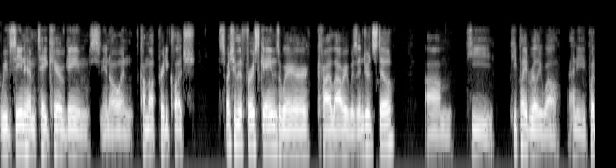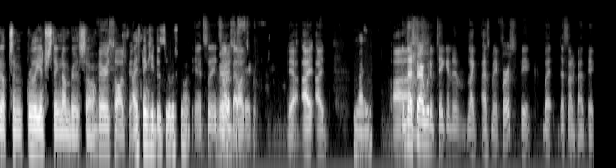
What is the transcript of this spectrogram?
we've seen him take care of games, you know, and come up pretty clutch, especially the first games where Kyle Lowry was injured still. Um, he he played really well and he put up some really interesting numbers. So Very solid pick. I think he deserves a spot. Yeah, it's it's Very not a bad pick. pick. yeah, I I Right. uh, I'm not sure I would have taken him like as my first pick, but that's not a bad pick.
